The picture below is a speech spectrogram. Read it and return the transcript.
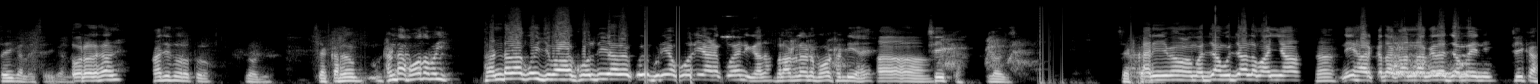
ਸਹੀ ਗੱਲ ਹੈ ਸਹੀ ਗੱਲ ਹੈ। ਤੋਰ ਦਿਖਾ ਹਾਂਜੀ ਤੋਰੋ ਤੋਰੋ। ਲਓ ਜੀ। ਚੈੱਕ ਕਰ ਠੰਡਾ ਬਹੁਤ ਆ ਬਾਈ। ਠੰਡਾ ਦਾ ਕੋਈ ਜਵਾਬ ਖੋਲਦੀ ਜਾਵੇ ਕੋਈ ਬੁੜੀਆਂ ਖੋਲਦੀ ਜਾਣ ਕੋਈ ਨਹੀਂ ਗੱਲ ਬਲੱਡ ਲਾਈਨ ਬਹੁਤ ਠੰਡੀ ਹੈ ਹਾਂ ਹਾਂ। ਠੀਕ ਆ ਲਓ ਜੀ। ਚੈੱਕ ਕਰ ਜਿਵੇਂ ਹੁਣ ਮੱਝਾਂ ਮੁੱਝਾਂ ਲਵਾਈਆਂ ਨਹੀਂ ਹਰਕਤਾਂ ਕਰਨ ਲੱਗੇ ਤਾਂ ਜਮੇ ਨਹੀਂ। ਠੀਕ ਆ।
